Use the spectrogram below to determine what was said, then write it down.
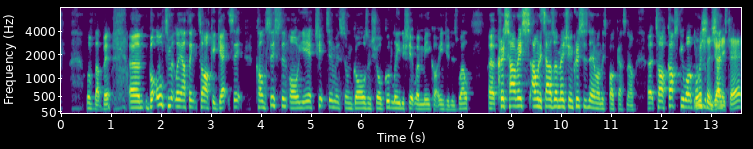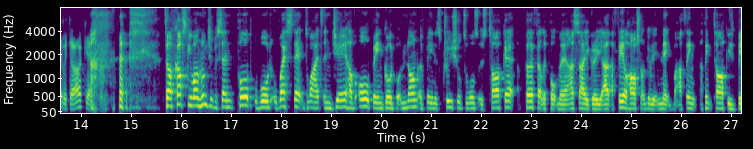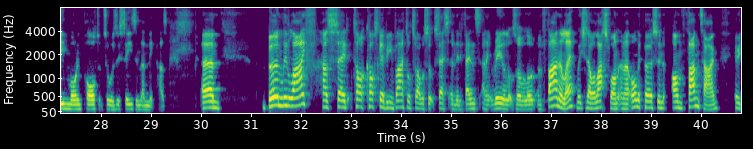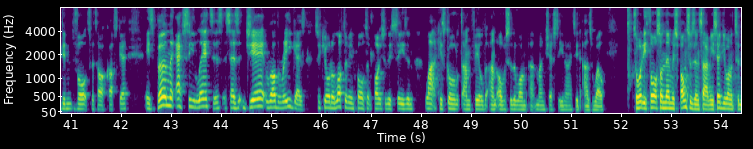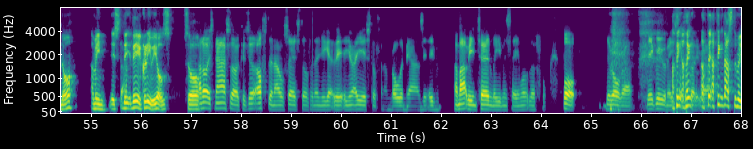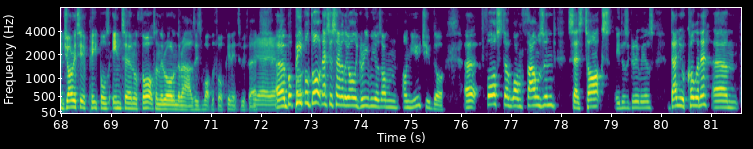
Love that bit. Um, but ultimately, I think Tarky gets it. Consistent all year, chipped in with some goals and showed good leadership when Mee got injured as well. Uh, Chris Harris, how many times have I mentioned Chris's name on this podcast now? Uh, Tarkowski, 100%. listen, Johnny Tate, we're talking. Tarkowski 100%, Pope, Wood, Westwood, Dwight, and Jay have all been good, but none have been as crucial to us as Tarka. Perfectly put, mate. As I agree. I, I feel harsh not giving it Nick, but I think I think Tarky's been more important to us this season than Nick has. Um, Burnley Life has said Tarkowski been vital to our success and the defence, and it really looks overloaded. And finally, which is our last one, and our only person on fan time who didn't vote for Tarkowski, is Burnley FC latest. It says Jay Rodriguez secured a lot of important points for this season, like his goal at Anfield and obviously the one at Manchester United as well. So, what are your thoughts on them responses then, Simon? You said you wanted to know. I mean, it's, they, they agree with us. So, I know it's nice though, because often I'll say stuff and then you get the you know, I hear stuff and I'm rolling my eyes. Even, I might be internally even saying what the fuck, but they're all right. They agree with me. I think I so they think it I, right. think I think that's the majority of people's internal thoughts when they're all in their eyes is what the fuck in it. To be fair, Yeah, yeah. Um, but people don't necessarily all agree with us on on YouTube though. Uh, Forster one thousand says talks. He does agree with us. Daniel Cullinan, um,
